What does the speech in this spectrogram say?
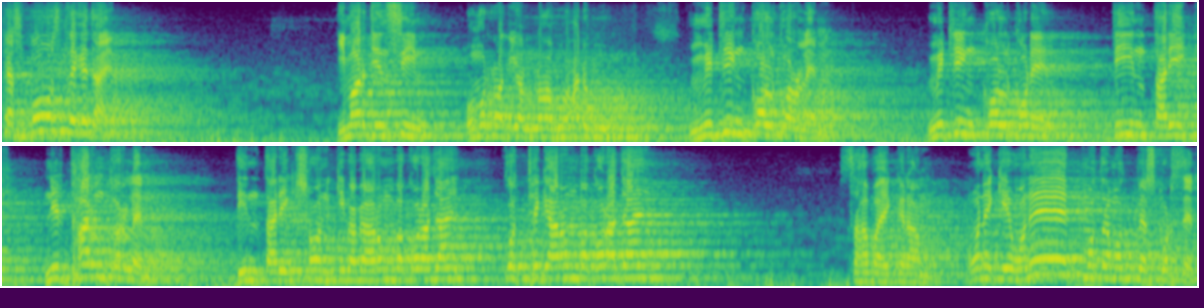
প্যাসপোস লেগে যায়। ইমার্জেন্সি ওমর রদিয়াল্লাহ আনহু মিটিং কল করলেন। মিটিং কল করে দিন তারিখ নির্ধারণ করলেন। দিন তারিখ সন কীভাবে আরম্ভ করা যায় থেকে আরম্ভ করা যায়? সাহাবা একরাম অনেকে অনেক মতামত পেশ করছেন।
